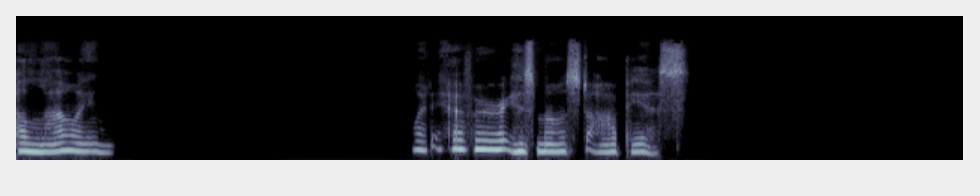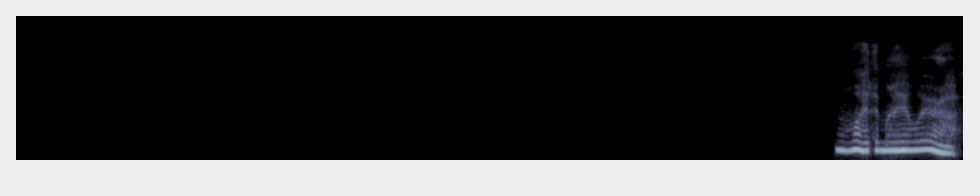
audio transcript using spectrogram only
allowing whatever is most obvious. What am I aware of?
